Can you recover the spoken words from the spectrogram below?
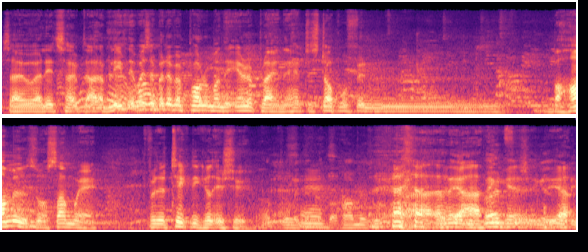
So uh, let's hope that. I believe there was a bit of a problem on the aeroplane. They had to stop off in Bahamas or somewhere for the technical issue. Uh, yeah, I think, uh, yeah.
